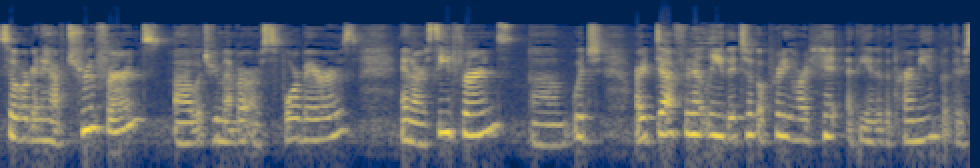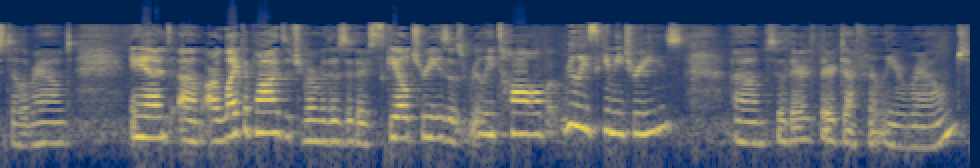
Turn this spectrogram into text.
So we're going to have true ferns, uh, which remember are spore bearers, and our seed ferns, um, which are definitely they took a pretty hard hit at the end of the Permian, but they're still around. And um, our lycopods, which remember those are their scale trees, those really tall but really skinny trees. Um, so they're they're definitely around.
